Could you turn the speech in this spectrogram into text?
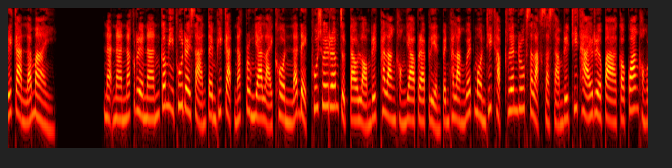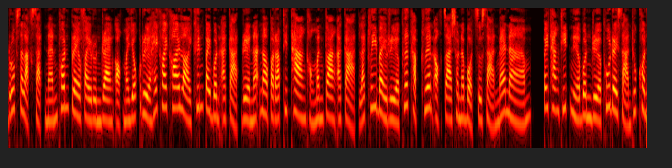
ด้วยกันและใหม่ ณนั้นนักเรือนั้นก็มีผู้โดยสารเต็มพิกัดนักปรุงยาหลายคน และเด็กผู้ช่วยเริ่มจุดเตาหลอมฤทธิ์พลังของยาแปรเปลี่ยนเป็นพลังเวทมนต์ที่ขับเคลื่อนรูปสลักสัตว์สามฤทธิ์ที่ท้ายเรือปลากกว้างของรูปสลักสัตว์นั้นพ่นเปลวไฟรุนแรงออกมายกเรือให้ค่อยๆ ลอยขึ้นไปบนอากาศเรือณนอปรับทิศทางของมันกลางอากาศและคลี่ใบเรือเพื่อขับเคลื่อนออกจากชนบทสุสานแม่น้ำ ไปทางทิศเหนือบนเรือผู้โดยสารทุกคน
